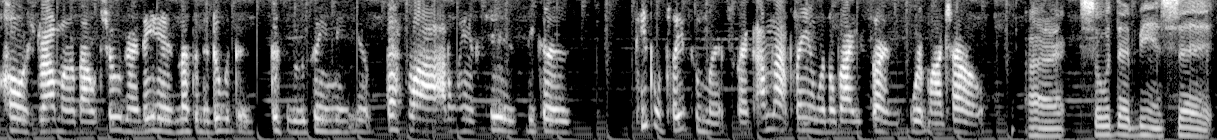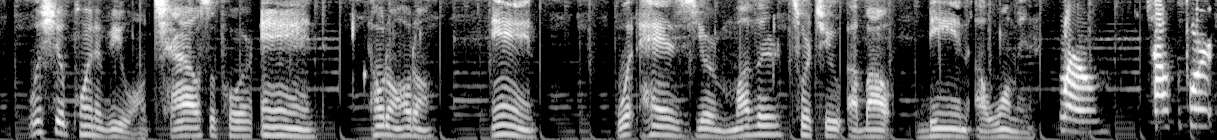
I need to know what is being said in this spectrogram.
cause drama about children. They have nothing to do with this. This is between me and you. That's why I don't have kids because people play too much. Like I'm not playing with nobody's son with my child. All right. So with that being said, what's your point of view on child support? And hold on, hold on. And what has your mother taught you about being a woman? Well, child support.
